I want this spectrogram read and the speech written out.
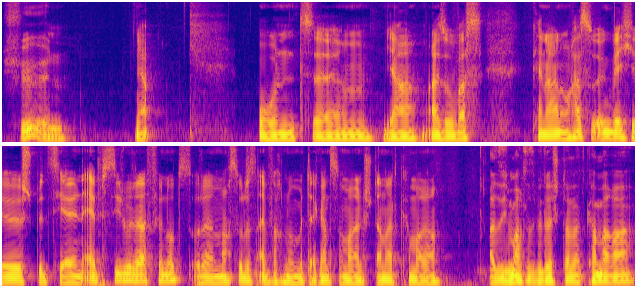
Schön. Ja. Und ähm, ja, also was, keine Ahnung, hast du irgendwelche speziellen Apps, die du dafür nutzt oder machst du das einfach nur mit der ganz normalen Standardkamera? Also ich mache das mit der Standardkamera.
